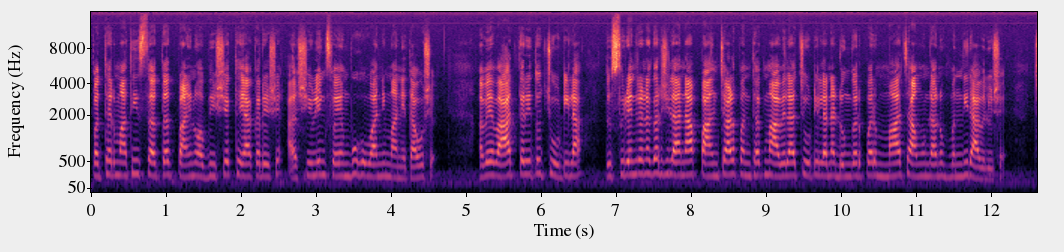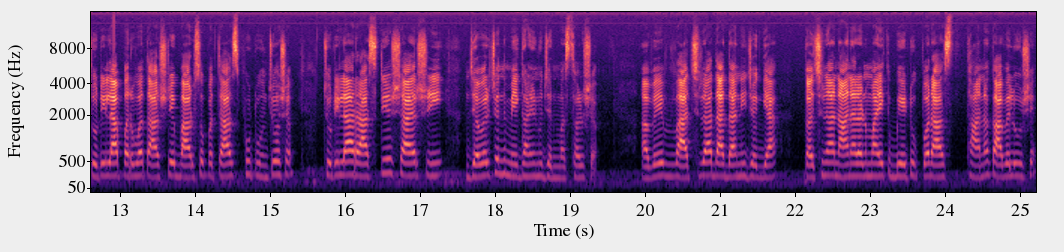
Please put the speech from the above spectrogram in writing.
પથ્થરમાંથી સતત પાણીનો અભિષેક થયા કરે છે. આ શિવલિંગ સ્વયંભૂ હોવાની માન્યતાઓ છે. હવે વાત કરીએ તો ચોટીલા. તો સુરેન્દ્રનગર જિલ્લાના પાંચાળ પંથકમાં આવેલા ચોટીલાના ડુંગર પર મા ચામુંડાનું મંદિર આવેલું છે. ચોટીલા પર્વત આશરે બારસો પચાસ ફૂટ ઊંચો છે. ચોટીલા રાષ્ટ્રીય શાયર શ્રી ઝવેરચંદ મેઘાણીનું જન્મસ્થળ છે. હવે વાછરા દાદાની જગ્યા. કચ્છના નાના રણમાં એક બેટ ઉપર આ સ્થાનક આવેલું છે.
